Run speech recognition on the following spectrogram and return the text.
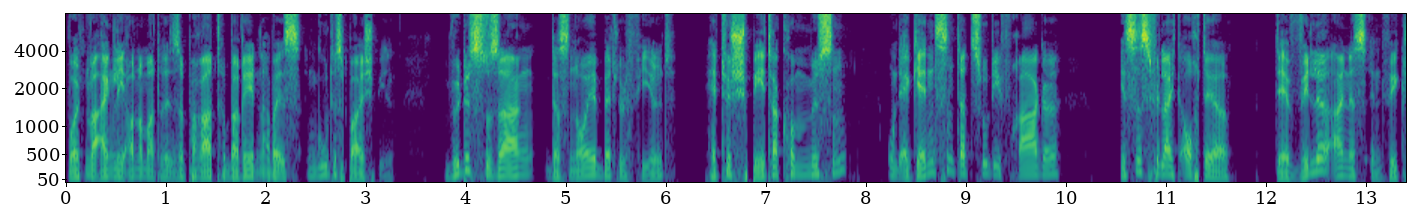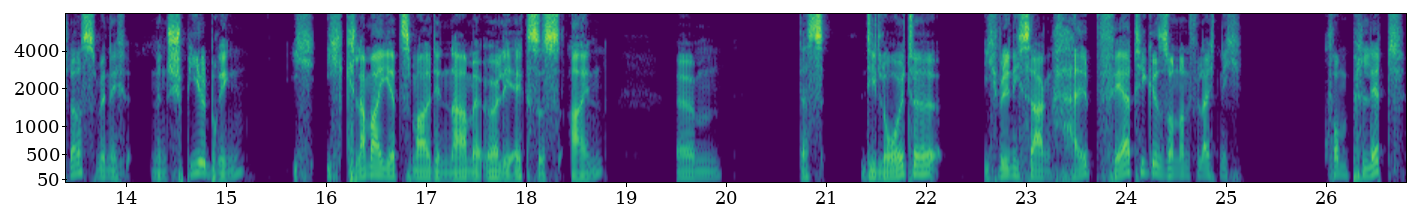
Wollten wir eigentlich auch nochmal separat drüber reden, aber ist ein gutes Beispiel. Würdest du sagen, das neue Battlefield hätte später kommen müssen? Und ergänzend dazu die Frage, ist es vielleicht auch der, der Wille eines Entwicklers, wenn ich ein Spiel bringe, ich, ich klammer jetzt mal den Namen Early Access ein, ähm, dass die Leute, ich will nicht sagen halbfertige, sondern vielleicht nicht komplett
